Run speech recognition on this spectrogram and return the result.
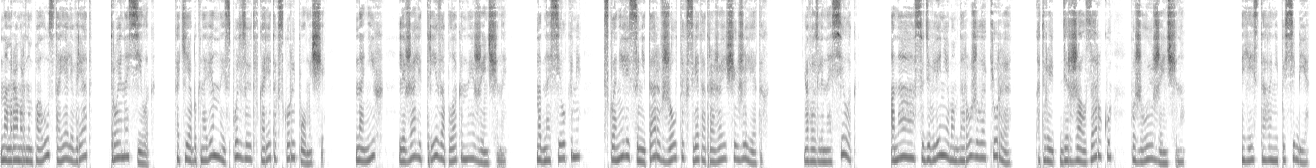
На мраморном полу стояли в ряд трое носилок, какие обыкновенно используют в каретах скорой помощи. На них лежали три заплаканные женщины. Над носилками склонились санитары в желтых светоотражающих жилетах. А возле носилок она с удивлением обнаружила кюре, который держал за руку пожилую женщину. Ей стало не по себе.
